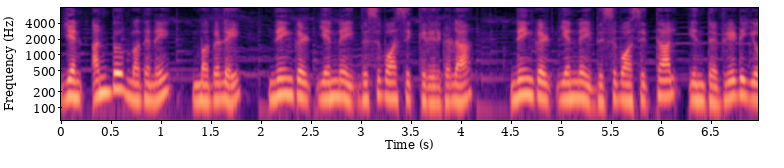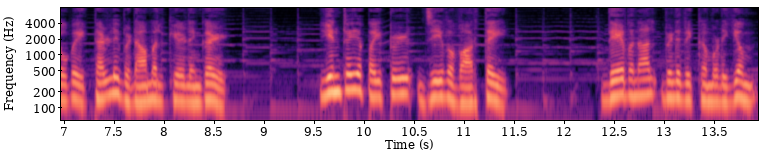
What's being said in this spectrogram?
என் அன்பு மகனே மகளே நீங்கள் என்னை விசுவாசிக்கிறீர்களா? நீங்கள் என்னை விசுவாசித்தால் இந்த வீடியோவை தள்ளிவிடாமல் கேளுங்கள். இன்றைய பைப்பிள் ஜீவ வார்த்தை. தேவனால் விடுவிக்க முடியும்.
